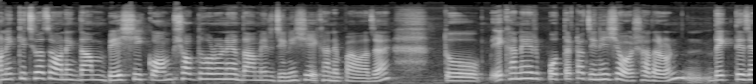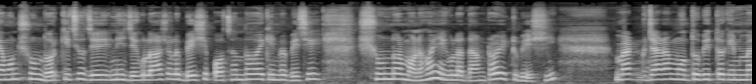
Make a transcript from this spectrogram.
অনেক কিছু আছে, অনেক দাম বেশি কম, সব ধরনের দামের জিনিসই এখানে পাওয়া যায়। তো এখানের প্রত্যেকটা জিনিসই অসাধারণ। দেখতে যেমন সুন্দর, কিছু জিনিস যেগুলো আসলে বেশি পছন্দ হয় কিংবা বেশি সুন্দর মনে হয়, এগুলোর দামটাও একটু বেশি। বাট যারা মধ্যবিত্ত কিংবা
